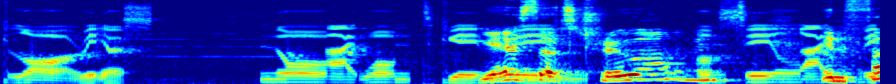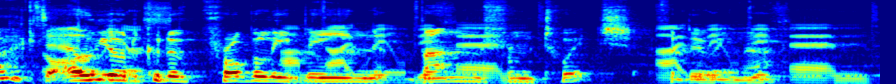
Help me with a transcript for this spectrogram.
Glorious. No, I won't give Yes, that's true, Artemis. In fact, Elyod could have probably been banned defend. from Twitch for I doing that.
